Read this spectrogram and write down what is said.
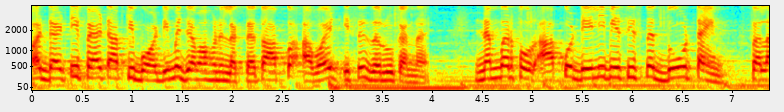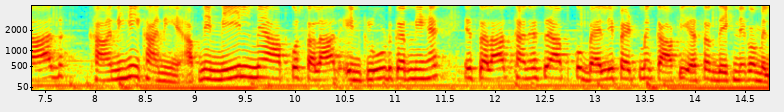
और डर्टी फैट आपकी बॉडी में जमा होने लगता है तो आपको अवॉइड इसे ज़रूर करना है। नंबर फोर आपको डेली बेसिस पे दो टाइम सलाद खानी ही खानी है। अपनी मील में आपको सलाद इंक्लूड करनी है। इस सलाद खाने से आपको बेली फैट में काफ़ी असर देखने को मिले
